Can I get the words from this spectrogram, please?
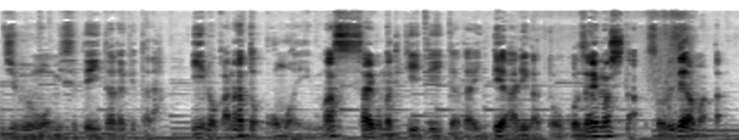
自分を見せていただけたらいいのかなと思います。最後まで聞いていただいてありがとうございました。それではまた。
